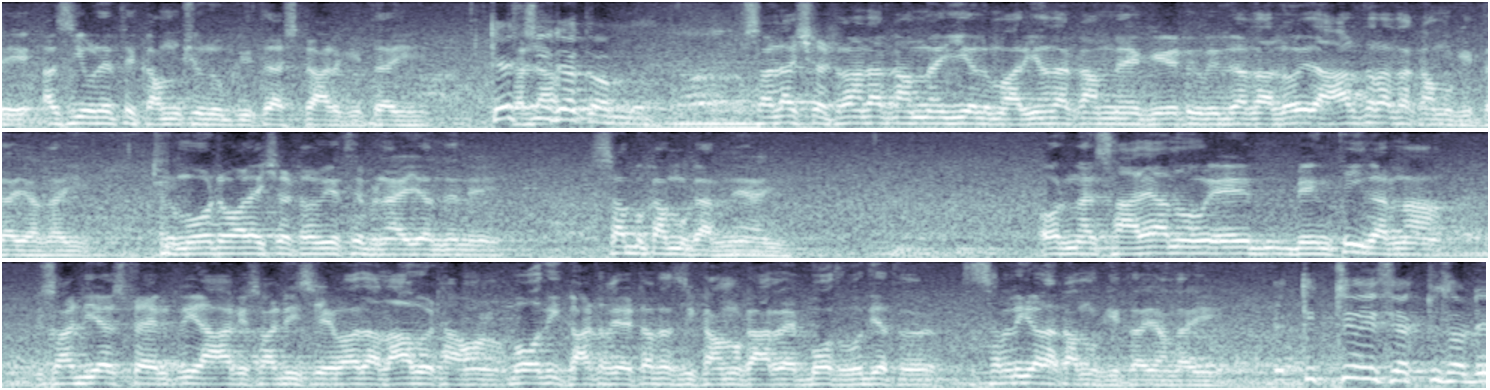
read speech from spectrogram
ਤੇ ਅਸੀਂ ਹੁਣ ਇੱਥੇ ਕੰਮ ਸ਼ੁਰੂ ਕੀਤਾ ਸਟਾਰਟ ਕੀਤਾ ਜੀ। ਕਿਸ ਚੀਜ਼ ਦਾ ਕੰਮ ਹੈ? ਸਾਡਾ ਸ਼ਟਰਾਂ ਦਾ ਕੰਮ ਹੈ ਜੀ ਅਲਮਾਰੀਆਂ ਦਾ ਕੰਮ ਹੈ ਗੇਟ ਗ੍ਰਿਲਾਂ ਦਾ ਲੋਹੇ ਦਾ ਹਰ ਤਰ੍ਹਾਂ ਦਾ ਕੰਮ ਕੀਤਾ ਜਾਂਦਾ ਜੀ। ਰਿਮੋਟ ਵਾਲੇ ਸ਼ਟਰ ਵੀ ਇੱਥੇ ਬਣਾਏ ਜਾਂਦੇ ਨੇ ਸਭ ਕੰਮ ਕਰਨੇ ਆ ਜੀ। ਔਰ ਮੈਂ ਸਾਰਿਆਂ ਨੂੰ ਇਹ ਬੇਨਤੀ ਕਰਨਾ ਕਿ ਸਾਡੀ ਇਸ ਫੈਕਟਰੀ ਆ ਕੇ ਸਾਡੀ ਸੇਵਾ ਦਾ ਲਾਭ ਉਠਾਉਣ। ਬਹੁਤ ਹੀ ਘੱਟ ਰੇਟਾਂ 'ਤੇ ਅਸੀਂ ਕੰਮ ਕਰ ਰਹੇ ਬਹੁਤ ਵਧੀਆ ਤ- ਤਸੱਲੀ ਵਾਲਾ ਕੰਮ ਕੀਤਾ ਜਾਂਦਾ ਜੀ। ਇਹ ਕਿੱਥੇ ਹੋਈ ਫੈਕਟਰੀ ਸਾਡੇ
